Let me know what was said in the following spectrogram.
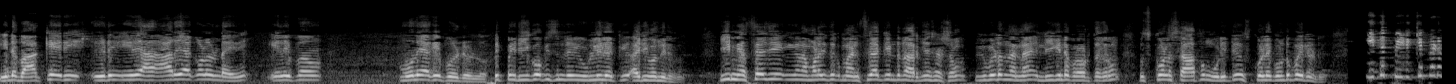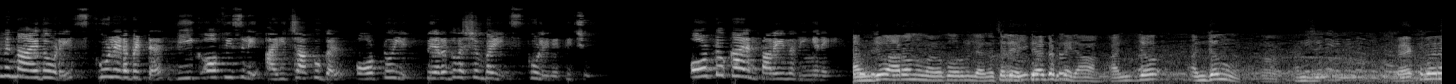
ഇതിന്റെ ബാക്കി ഇവിടെ ആറ് ചാക്കോളം ഉണ്ടായി. ഇതിലിപ്പം മൂന്ന് ചാക്കേ പോയിട്ടുള്ളൂ. ഇപ്പൊ ലീഗ് ഓഫീസിന്റെ ഉള്ളിലേക്ക് അരി വന്നിരുന്നു. ഈ മെസ്സേജ് നമ്മളിത് മനസ്സിലാക്കിയിട്ടുണ്ടെന്ന് അറിഞ്ഞ ശേഷം ഇവിടെ തന്നെ ലീഗിന്റെ പ്രവർത്തകരും സ്കൂളിലെ സ്റ്റാഫും കൂടിയിട്ട് സ്കൂളിലേക്ക് കൊണ്ടുപോയിട്ടുണ്ട്. ഇത് പിടിക്കപ്പെടുമെന്നായതോടെ സ്കൂൾ ഇടപെട്ട് ലീഗ് ഓഫീസിലെ അരിച്ചാക്കുകൾ ഓട്ടോയിൽ പിറകുവശം വഴി സ്കൂളിൽ എത്തിച്ചു ഓട്ടോക്കാരൻ പറയുന്നത് ഇങ്ങനെ. അഞ്ചോ ആറോ ഒന്നും നമുക്ക് ഓർമ്മയില്ല. എന്നുവെച്ചാൽ വെച്ചാൽ എട്ടിയായിട്ട് എടുക്കില്ല അഞ്ചോ അഞ്ചോ മൂന്ന്. അഞ്ച്. മാക്സിമം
